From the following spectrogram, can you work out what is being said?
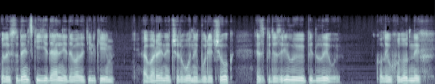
коли в студентській їдальні давали тільки варений червоний бурячок з підозрілою підливою, коли в холодних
